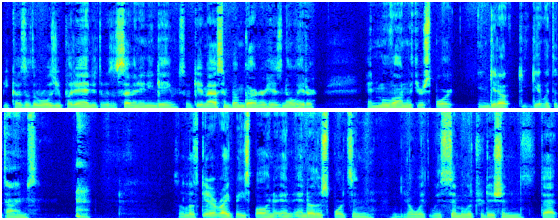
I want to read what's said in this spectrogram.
because of the rules you put in. It was a seven inning game. So give Madison Bumgarner his no hitter and move on with your sport and get out get with the times. so let's get it right, baseball and, and, and other sports and you know with, with similar traditions that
